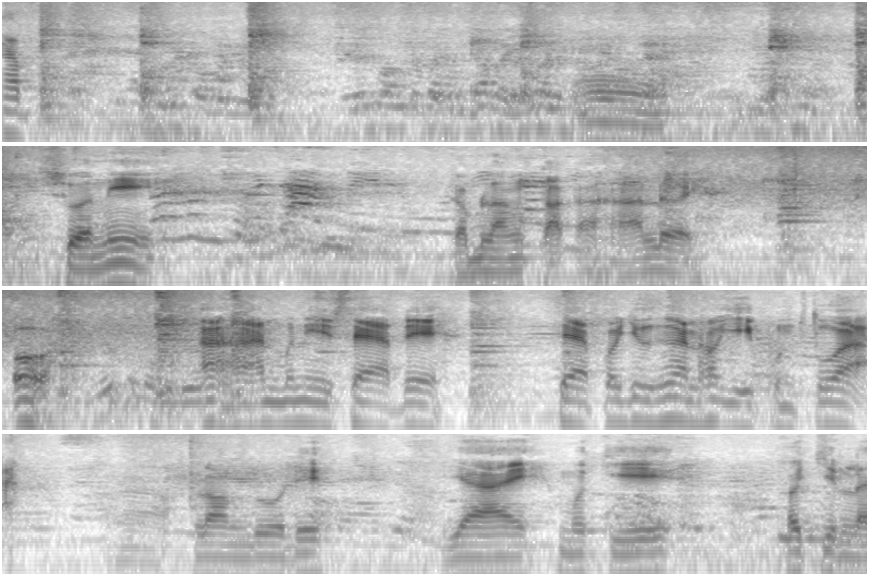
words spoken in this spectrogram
ครับโอ้ส่วนนี้ กำลังตักอาหารเลย โอ้ อาหารมื้อนี้แซ่บเด้แซ่บก็ยู่เฮือนเขาอีกพุ่นตัวอ้าวลองดูดิ ยายเมื่อกี้เขากินอะไร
